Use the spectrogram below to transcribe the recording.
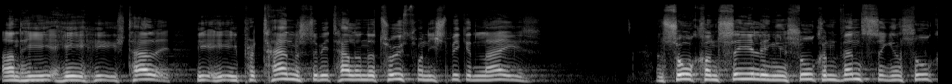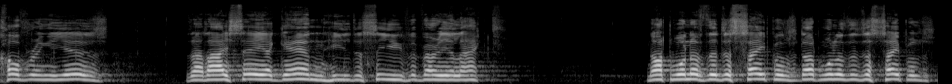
And he, he, he's tell, he, he pretends to be telling the truth when he's speaking lies. And so concealing and so convincing and so covering he is that I say again, he'll deceive the very elect. Not one of the disciples, not one of the disciples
